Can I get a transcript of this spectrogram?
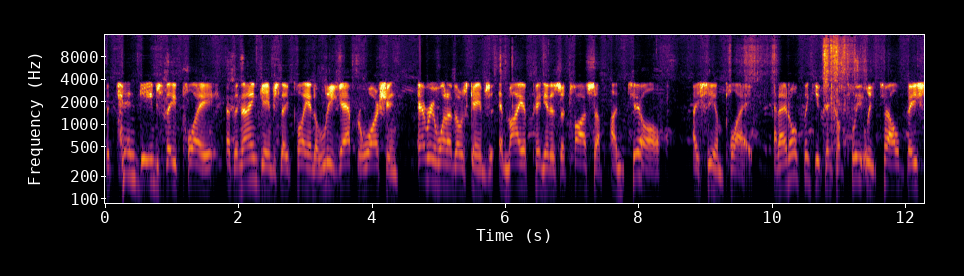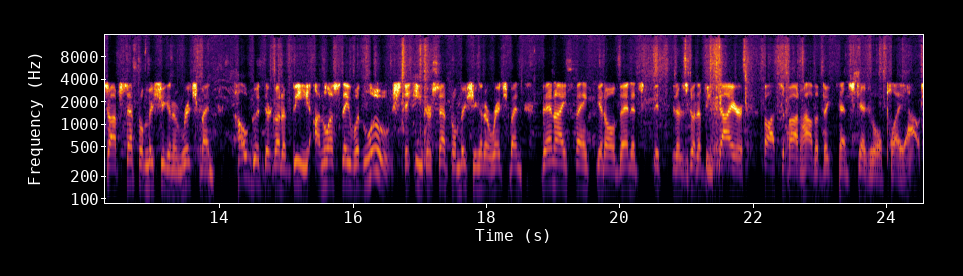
The 10 games they play, uh, the nine games they play in the league after Washington, every one of those games, in my opinion, is a toss up until I see them play. And I don't think you can completely tell based off Central Michigan and Richmond how good they're going to be unless they would lose to either Central Michigan or Richmond. Then I think, you know, then it's it, there's going to be dire thoughts about how the Big Ten schedule will play out.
